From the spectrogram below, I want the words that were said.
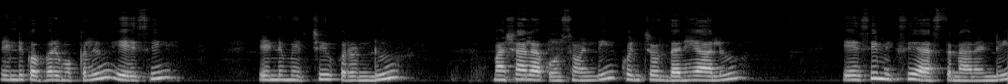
ఎండి కొబ్బరి ముక్కలు వేసి ఎండుమిర్చి ఒక రెండు మసాలా కోసం అండి. కొంచెం ధనియాలు వేసి మిక్సీ వేస్తున్నానండి.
